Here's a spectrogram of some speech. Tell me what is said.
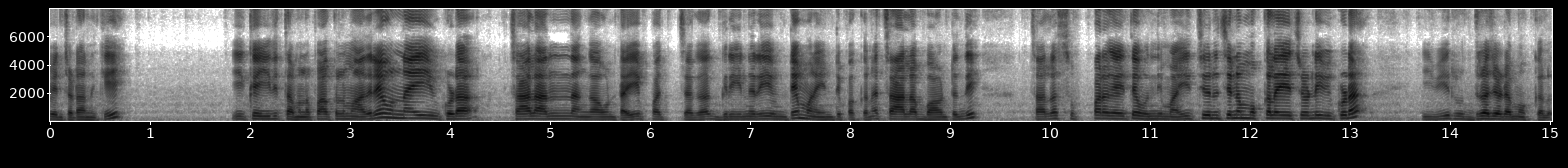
పెంచడానికి. ఇక ఇది తమలపాకుల మాదిరే ఉన్నాయి. ఇవి కూడా చాలా అందంగా ఉంటాయి. పచ్చగా గ్రీనరీ ఉంటే మన ఇంటి పక్కన చాలా బాగుంటుంది. చాలా సూపర్గా అయితే ఉంది. మా ఈ చిన్న చిన్న మొక్కలు అయ్యే చూడండి ఇవి కూడా ఇవి రుద్రజడ మొక్కలు.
